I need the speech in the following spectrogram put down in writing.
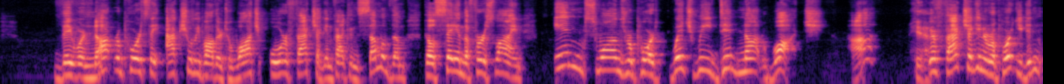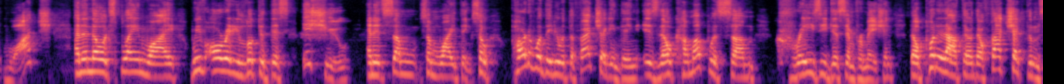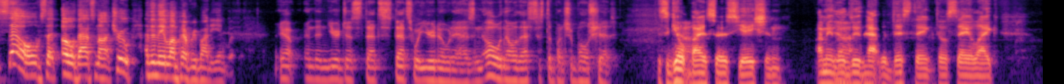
They were not reports they actually bothered to watch or fact check. In fact, in some of them, they'll say in the first line, in Swann's report, which we did not watch. Huh? Yeah. You're fact checking a report you didn't watch? And then they'll explain why we've already looked at this issue and it's some some wide thing. So part of what they do with the fact checking thing is they'll come up with some crazy disinformation. They'll put it out there. They'll fact check themselves that oh that's not true, and then they lump everybody in with it. Yeah, and then you're just that's that's what you're known as, and oh no, that's just a bunch of bullshit. It's guilt yeah. by association. I mean, yeah. they'll do that with this thing. They'll say like,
